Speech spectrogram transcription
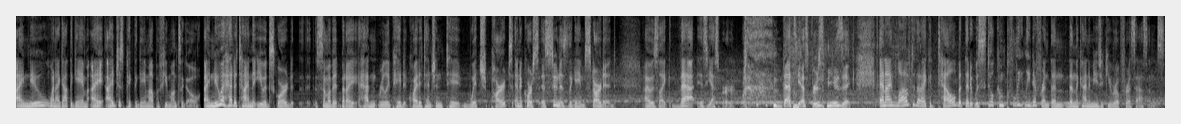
I knew when I got the game, I, I just picked the game up a few months ago. I knew ahead of time that you had scored uh, some of it, but I hadn't really paid quite attention to which part. And of course, as soon as the game started, I was like, that is Jesper. That's Jesper's music. And I loved that I could tell, but that it was still completely different than, than the kind of music you wrote for Assassins.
